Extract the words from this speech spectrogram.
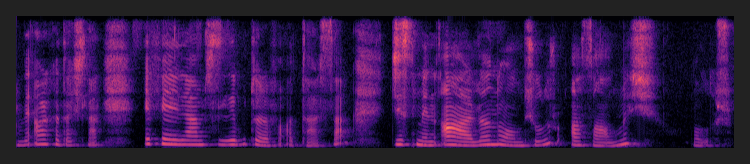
Ve arkadaşlar F eylemsizliği bu tarafa atarsak cismin ağırlığı ne olmuş olur? Azalmış olur.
